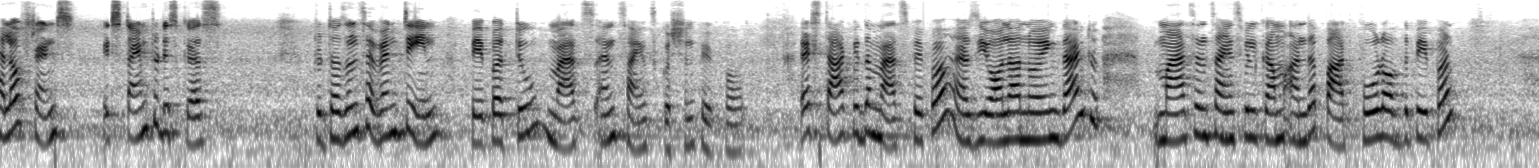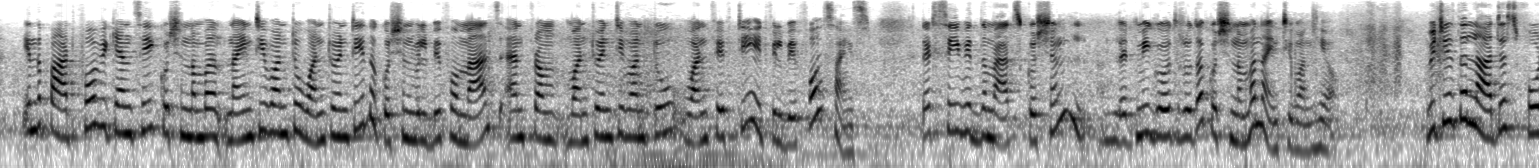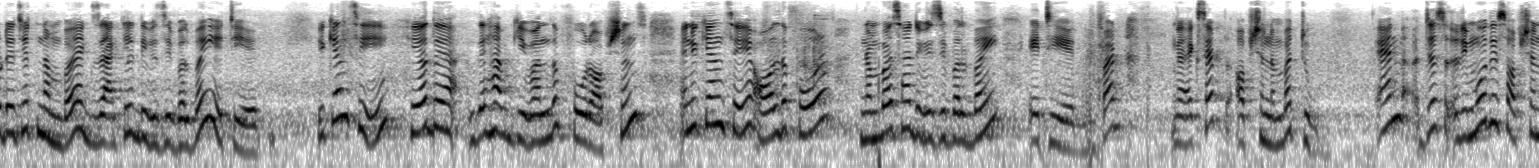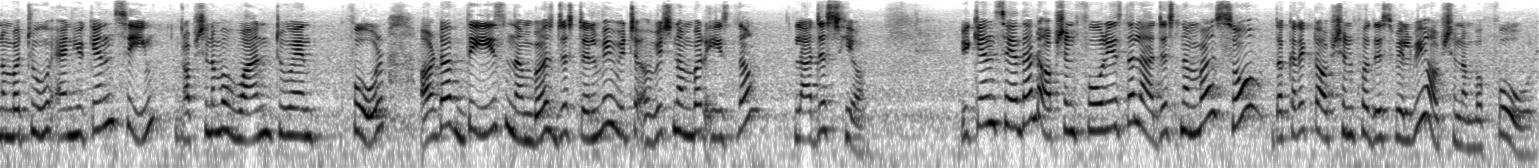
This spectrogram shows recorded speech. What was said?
Hello friends, it's time to discuss 2017 paper 2 maths and science question paper. Let's start with the maths paper as you all are knowing that maths and science will come under part 4 of the paper. In the part 4 we can see question number 91 to 120 the question will be for maths and from 121 to 150 it will be for science. Let's see with the maths question. Let me go through the question number 91 here which is the largest four digit number exactly divisible by 88 you can see here they they have given the four options and you can say all the four numbers are divisible by 88 but uh, except option number 2 and just remove this option number 2 and you can see option number 1 2 and 4 out of these numbers just tell me which which number is the largest here you can say that option 4 is the largest number so the correct option for this will be option number 4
